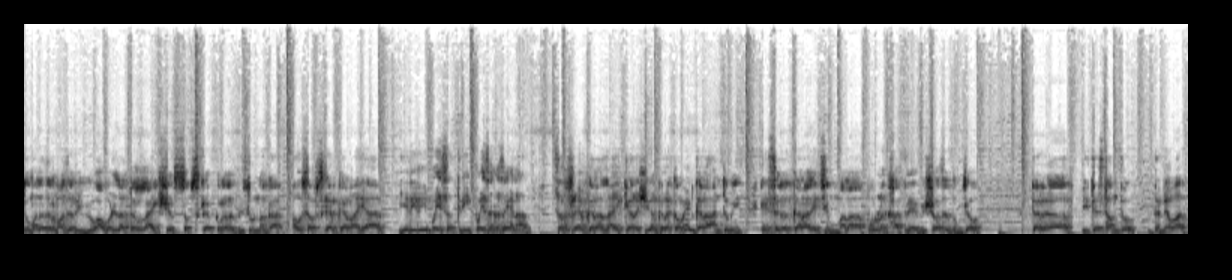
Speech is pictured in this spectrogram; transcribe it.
तुम्हाला जर माझा रिव्ह्यू आवडला तर लाईक शेअर सबस्क्राईब करायला विसरू नका. अहो सबस्क्राईब करा ना यार. ये रे पैसा थ्री पैसा कसा येणार? सबस्क्राईब करा लाईक करा शेअर करा कमेंट करा. आणि तुम्ही हे सगळं करा याची मला पूर्ण खात्री आहे. विश्वास आहे तुमच्यावर. तर इथेच थांबतो. धन्यवाद.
